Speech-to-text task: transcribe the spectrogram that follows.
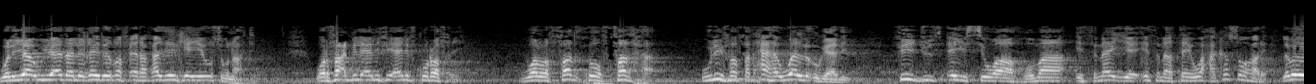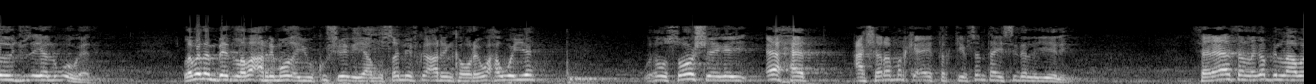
walyaau ya-da ligayri rafci rafcad geyrkii ayay u sugnaatay warfac bilalifi alif ku rafci waalfadxu fadxa ulifa fadxaha waa la ogaaday fii jus'ay siwaahumaa inay iyo inatay waxa ka soo haray labadooda juz ayaa lagu ogaaday labadan beed laba arrimood ayuu ku sheegayaa musanifka arrinka hore waxa weeye wuxuu soo sheegay axad casharo marka ay tarkiibsan tahay sida la yeelayo alaaan laga bilaabo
